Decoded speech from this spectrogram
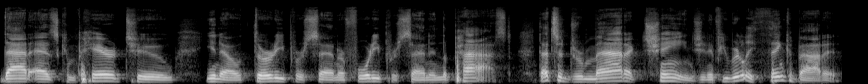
That as compared to, you know, 30% or 40% in the past. That's a dramatic change. And if you really think about it,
